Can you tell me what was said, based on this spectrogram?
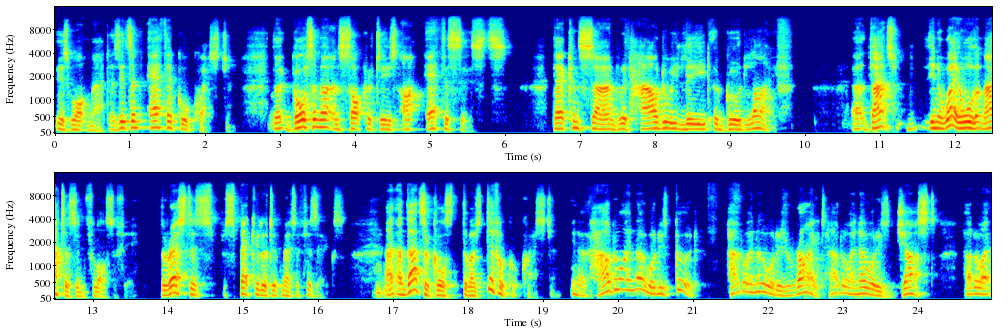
is what matters. It's an ethical question. That Gautama and Socrates are ethicists. They're concerned with how do we lead a good life. Uh, that's, in a way, all that matters in philosophy. The rest is speculative metaphysics. Mm-hmm. And, and that's, of course, the most difficult question. You know, how do I know what is good? How do I know what is right? How do I know what is just? How do I?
